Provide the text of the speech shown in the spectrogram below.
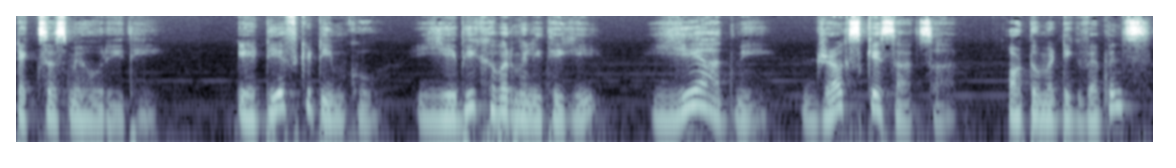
टेक्सास में हो रही थी। एटीएफ की टीम को यह भी खबर मिली थी कि ये आदमी ड्रग्स के साथ साथ ऑटोमेटिक वेपन्स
